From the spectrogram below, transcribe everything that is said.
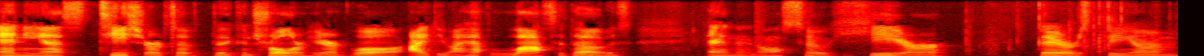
NES t-shirts of the controller here. Well, I do. I have lots of those. And then also here, there's the um,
